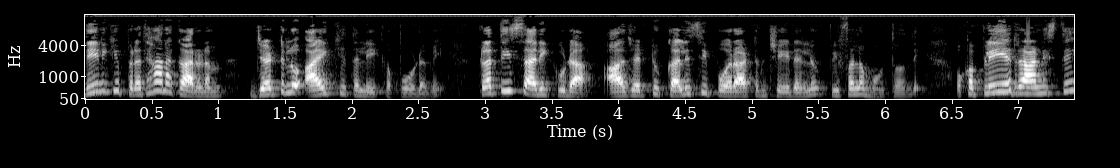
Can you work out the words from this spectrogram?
దీనికి ప్రధాన కారణం జట్టులో ఐక్యత లేకపోవడమే. ప్రతిసారి కూడా ఆ జట్టు కలిసి పోరాటం చేయడంలో విఫలమవుతోంది. ఒక ప్లేయర్ రాణిస్తే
